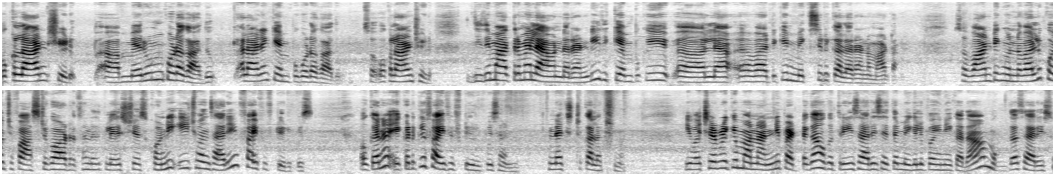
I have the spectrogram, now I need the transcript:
ఒకలాంటి షేడ్ మెరూన్ కూడా కాదు. అలానే కెంపు కూడా కాదు. సో ఒకలాంటి షేడ్ ఇది మాత్రమే లావెండర్ అండి. ఇది కెంపుకి లా- వాటికి మిక్స్డ్ కలర్ అనమాట సో వాంటింగ్ ఉన్న వాళ్ళు కొంచెం ఫాస్ట్గా ఆర్డర్స్ అనేది ప్లేస్ చేసుకోండి. Each one sari five fifty rupees. ఓకేనా? ఇక్కడికి ఫైవ్ ఫిఫ్టీ రూపీస్ అండి. Next collection. ఇవి వచ్చేటప్పటికి మొన్న అన్ని పెట్టగా ఒక త్రీ శారీస్ అయితే మిగిలిపోయినాయి కదా ముగ్ధ శారీస్.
